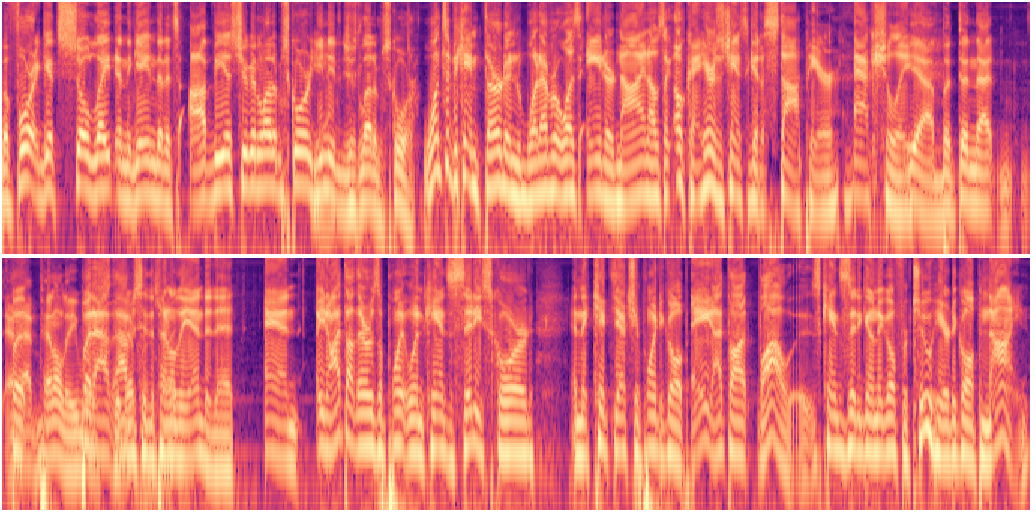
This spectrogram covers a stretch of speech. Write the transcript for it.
Before it gets so late in the game that it's obvious you're going to let them score, you need to just let them score. Once it became third and whatever it was, eight or nine, I was like, okay, here's a chance to get a stop here. Actually, Yeah, but then that and that penalty. But the obviously, the penalty right? ended it. And you know, I thought there was a point when Kansas City scored and they kicked the extra point to go up eight. I thought, wow, is Kansas City going to go for two here to go up nine?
